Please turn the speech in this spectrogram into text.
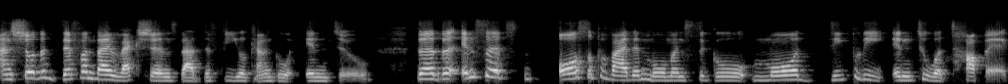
and show the different directions that the field can go into. The, the inserts also provided moments to go more deeply into a topic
